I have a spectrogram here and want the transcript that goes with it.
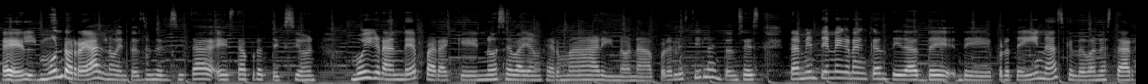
el mundo real, ¿no? Entonces necesita esta protección muy grande para que no se vaya a enfermar y no nada por el estilo. Entonces también tiene gran cantidad de, de proteínas que le van a estar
